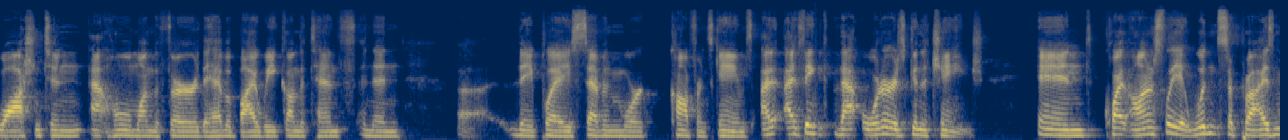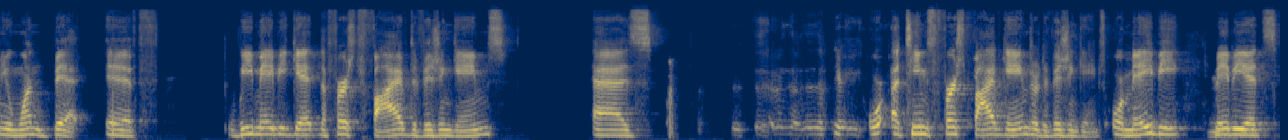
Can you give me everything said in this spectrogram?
Washington at home on the third. They have a bye week on the 10th, and then uh, they play seven more conference games. I, I think that order is going to change. And quite honestly, it wouldn't surprise me one bit if we maybe get the first five division games as or a team's first five games or division games or maybe maybe it's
